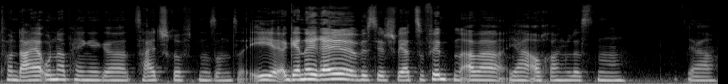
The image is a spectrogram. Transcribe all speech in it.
von daher unabhängige Zeitschriften sind eh generell ein bisschen schwer zu finden, aber ja, auch Ranglisten. Ja,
